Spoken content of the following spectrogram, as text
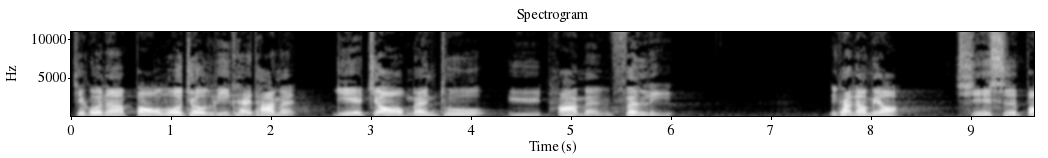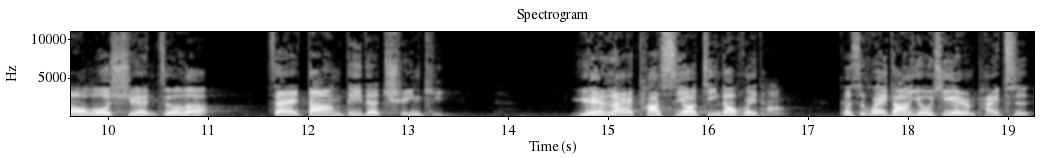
结果呢，保罗就离开他们，也叫门徒。与他们分离，你看到没有？其实保罗选择了在当地的群体。原来他是要进到会堂，可是会堂有些人排斥、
